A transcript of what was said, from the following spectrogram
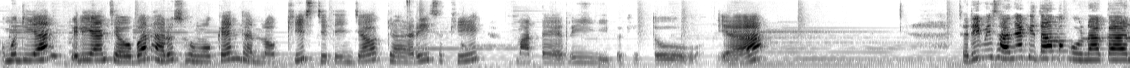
Kemudian pilihan jawaban harus homogen dan logis ditinjau dari segi materi begitu, ya. Jadi misalnya kita menggunakan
